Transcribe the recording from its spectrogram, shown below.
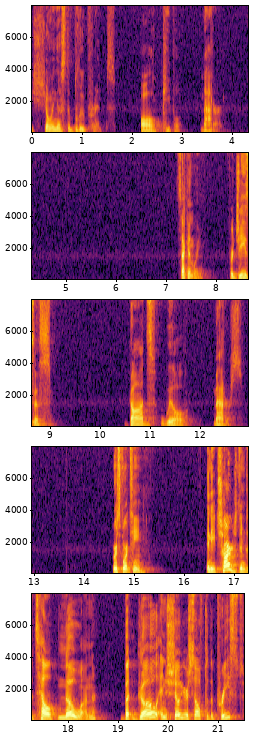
He's showing us the blueprint. All people matter. Secondly, for Jesus, God's will matters. Verse 14 And he charged him to tell no one, but go and show yourself to the priest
